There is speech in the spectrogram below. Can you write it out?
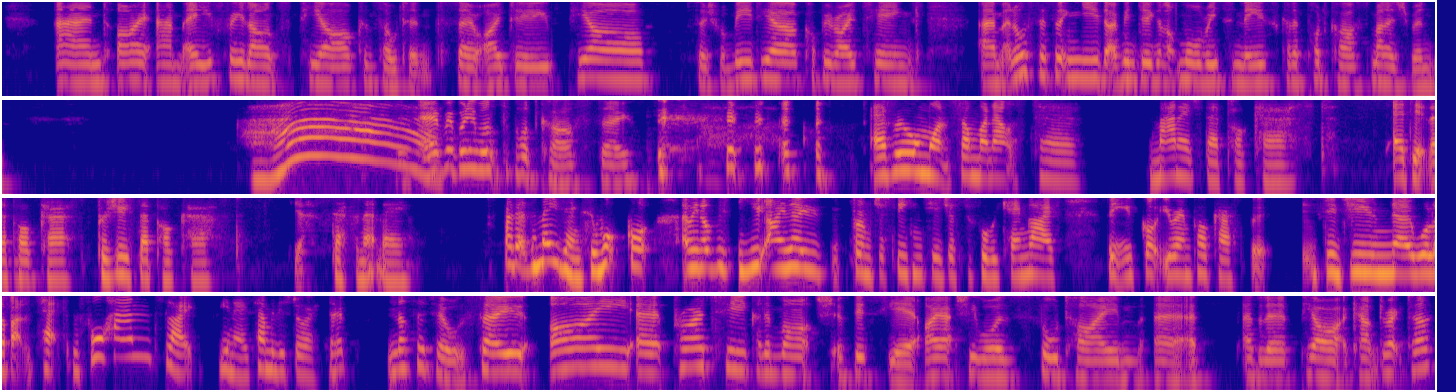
and I am a freelance PR consultant. So I do PR, social media, copywriting, um, and also something new that I've been doing a lot more recently is kind of podcast management. Ah, everybody wants a podcast, so everyone wants someone else to manage their podcast, edit their podcast, produce their podcast. Yes, definitely. Oh, that's amazing. So, what got? I mean, obviously, you. I know from just speaking to you just before we came live that you've got your own podcast. But did you know all about the tech beforehand? Like, you know, tell me the story. Nope, nothing at all. So, I uh, prior to kind of March of this year, I actually was full time uh, as a PR account director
